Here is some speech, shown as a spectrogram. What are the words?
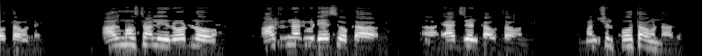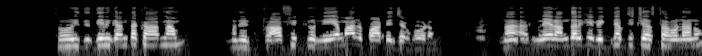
అవుతూ ఉన్నాయి. ఆల్మోస్ట్ ఆల్ ఈ రోడ్లో ఆల్టర్నేటివ్ డేస్ ఒక యాక్సిడెంట్ అవుతూ ఉంది. మనుషులు పోతూ ఉన్నారు. సో ఇది దీనికి అంత కారణం మరి ట్రాఫిక్ నియమాలు పాటించకపోవడం. నా నేను అందరికీ విజ్ఞప్తి చేస్తూ ఉన్నాను.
